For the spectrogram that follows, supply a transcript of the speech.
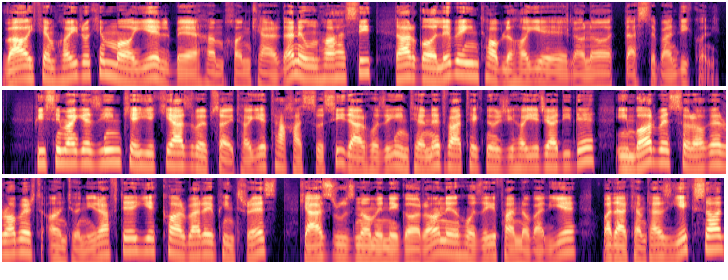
و آیتم هایی رو که مایل به همخوان کردن اونها هستید در قالب این تابلوهای اعلانات دستبندی کنید. پیسی مگزین که یکی از وبسایت های تخصصی در حوزه اینترنت و تکنولوژی های جدیده این بار به سراغ رابرت آنتونی رفته یک کاربر پینترست که از روزنامه نگاران حوزه فناوریه و در کمتر از یک سال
